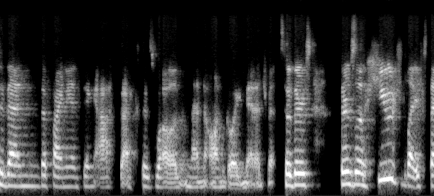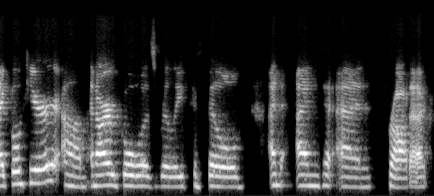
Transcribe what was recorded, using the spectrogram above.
to then the financing aspects as well and then ongoing management. So there's there's a huge life cycle here um, and our goal is really to build an end-to-end product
